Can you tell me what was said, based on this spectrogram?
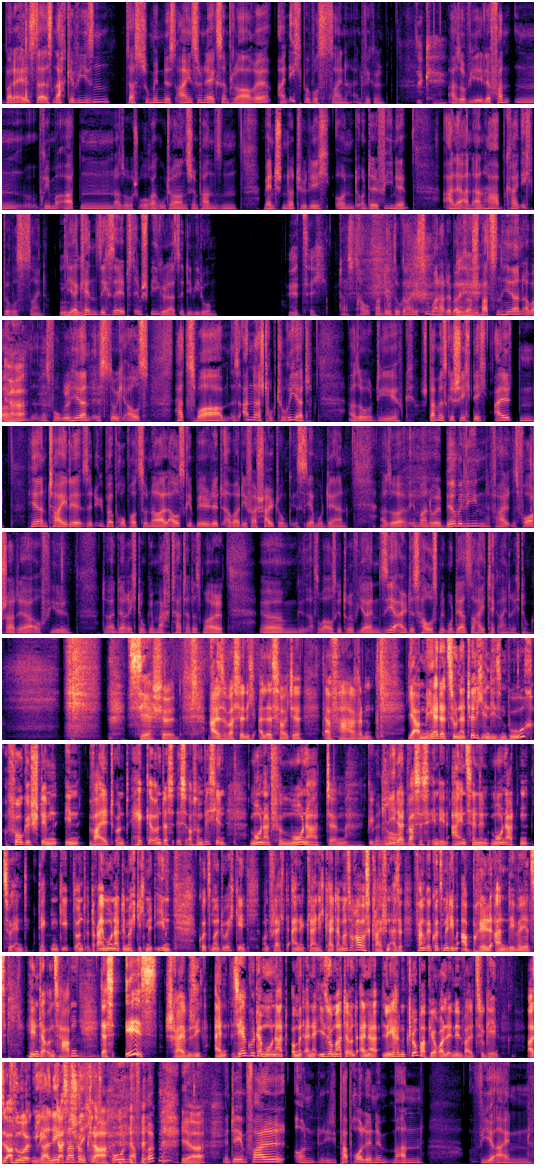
Bei der Elster ist nachgewiesen, dass zumindest einzelne Exemplare ein Ich-Bewusstsein entwickeln. Okay. Also wie Elefanten, Primaten, also Orang-Utans, Schimpansen, Menschen natürlich und, und Delfine. Alle anderen haben kein Ich-Bewusstsein. Die mhm. erkennen sich selbst im Spiegel als Individuum. Witzig. Das traut man denen so gar nicht zu. Man hat immer nee. gesagt Spatzenhirn, aber ja. das Vogelhirn ist durchaus, hat zwar, ist anders strukturiert. Also die stammesgeschichtlich alten Hirnteile sind überproportional ausgebildet, aber die Verschaltung ist sehr modern. Also Emanuel Birmelin, Verhaltensforscher, der auch viel da in der Richtung gemacht hat, hat es mal ähm, so ausgedrückt wie ein sehr altes Haus mit modernster Hightech-Einrichtung. Sehr schön. Also, was wir nicht alles heute erfahren. Ja, mehr dazu natürlich in diesem Buch, Vogelstimmen in Wald und Hecke. Und das ist auch so ein bisschen Monat für Monat ähm, gegliedert, genau. was es in den einzelnen Monaten zu entdecken gibt. Und drei Monate möchte ich mit Ihnen kurz mal durchgehen und vielleicht eine Kleinigkeit da mal so rausgreifen. Also fangen wir kurz mit dem April an, den wir jetzt hinter uns haben. Das ist, schreiben Sie, ein sehr guter Monat, um mit einer Isomatte und einer leeren Klopapierrolle in den Wald zu gehen. Also auf dem Rücken liegen, da legt das man ist schon sich klar. auf den Boden auf den Rücken. ja. In dem Fall. Und die Papprolle nimmt man wie, ein,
